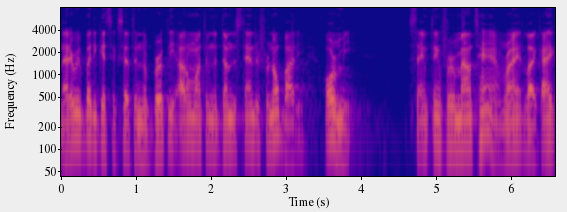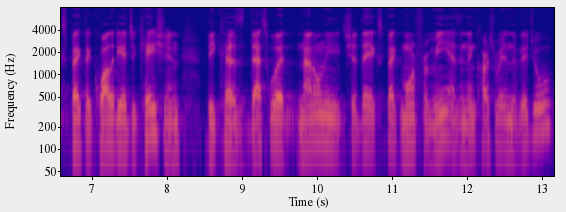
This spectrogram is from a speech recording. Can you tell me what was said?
Not everybody gets accepted into Berkeley. I don't want them to dumb the standards for nobody or me. Same thing for Mount Tam, right? Like I expect a quality education because that's what, not only should they expect more from me as an incarcerated individual,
